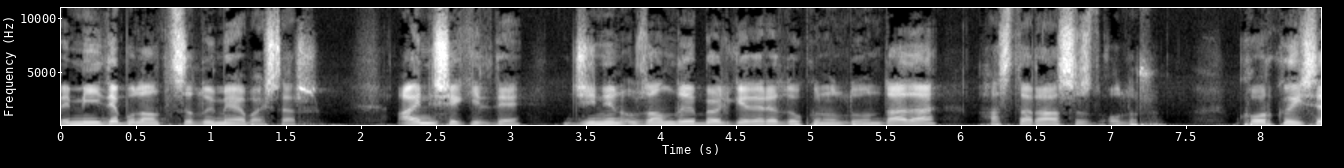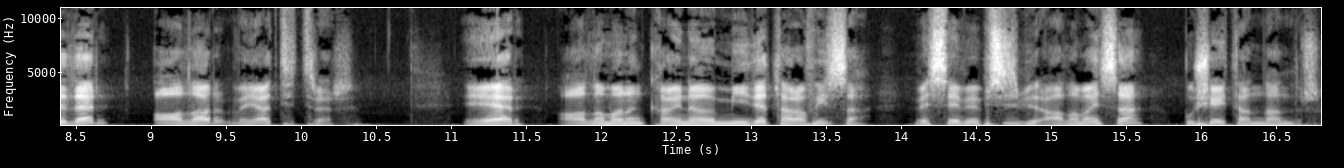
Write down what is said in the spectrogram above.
ve mide bulantısı duymaya başlar. Aynı şekilde cinin uzandığı bölgelere dokunulduğunda da hasta rahatsız olur. Korku hisseder, ağlar veya titrer. Eğer ağlamanın kaynağı mide tarafıysa ve sebepsiz bir ağlamaysa bu şeytandandır.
